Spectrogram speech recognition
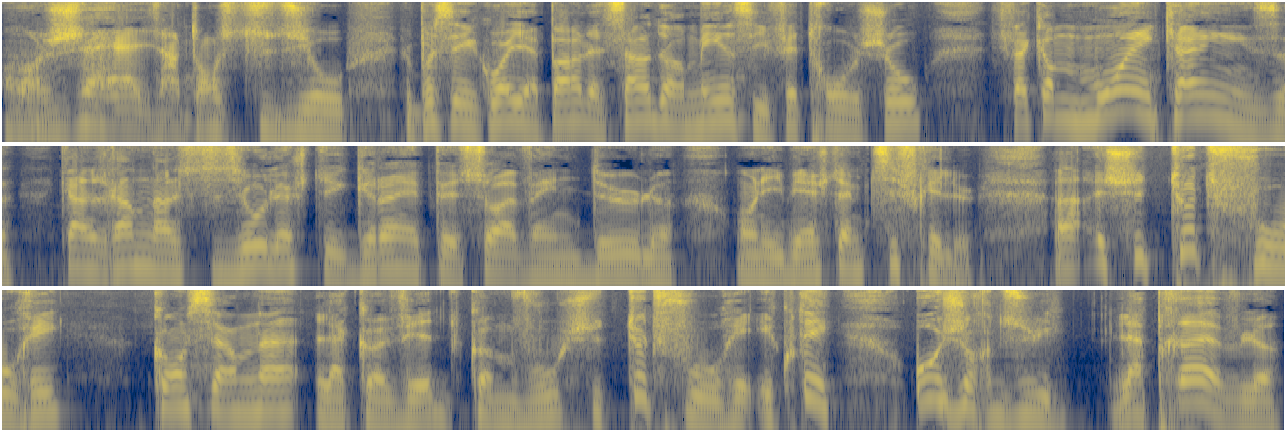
on gèle dans ton studio. Je sais pas c'est quoi, il a peur de s'endormir s'il fait trop chaud. Il fait comme moins 15 quand je rentre dans le studio. Là, je t'ai un peu ça à 22. Là. On est bien, j'étais un petit frileux. Alors, je suis toute fourrée concernant la COVID, comme vous. Je suis toute fourrée. Écoutez, aujourd'hui, la preuve là,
